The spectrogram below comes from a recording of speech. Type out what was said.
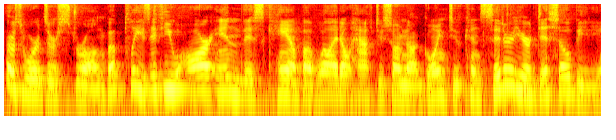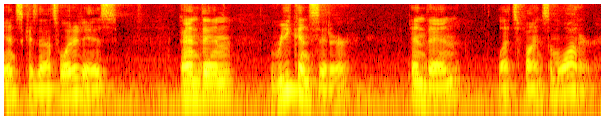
Those words are strong, but please, if you are in this camp of, well, I don't have to, so I'm not going to, consider your disobedience, because that's what it is, and then reconsider, and then let's find some water.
